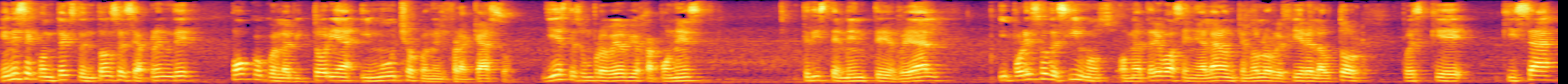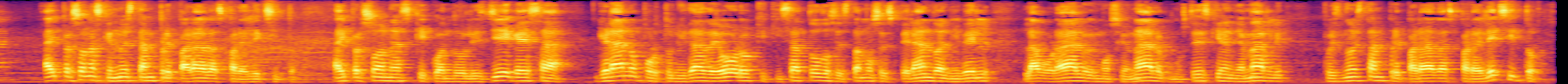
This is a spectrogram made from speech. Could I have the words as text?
En ese contexto entonces se aprende poco con la victoria y mucho con el fracaso. Y este es un proverbio japonés tristemente real y por eso decimos, o me atrevo a señalar, aunque no lo refiere el autor, pues que quizá hay personas que no están preparadas para el éxito. Hay personas que cuando les llega esa gran oportunidad de oro que quizá todos estamos esperando a nivel laboral o emocional o como ustedes quieran llamarle, pues no están preparadas para el éxito.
